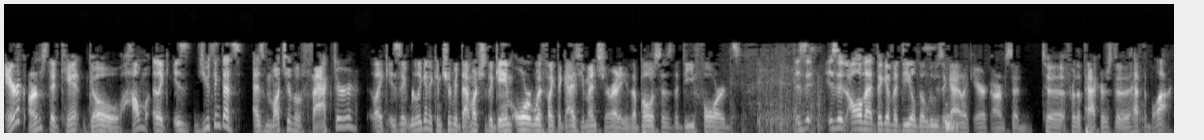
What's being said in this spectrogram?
Arik Armstead can't go, how like is do you think that's as much of a factor? Like, is it really going to contribute that much to the game, or with like the guys you mentioned already, the Bosa's, the Dee Fords? Is it is it all that big of a deal to lose a guy like Arik Armstead to for the Packers to have to block?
